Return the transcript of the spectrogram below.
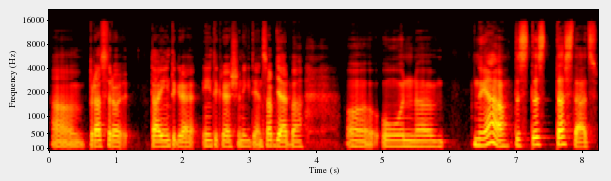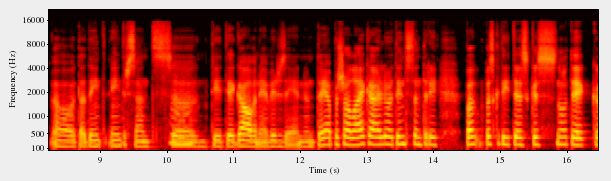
Uh, par atstaro, tā integrē, integrēšana ikdienas apģērbā. Uh, un, uh, nu jā, tas, tas, tas tāds uh, int interesants, mm. tie, tie galvenie virzieni. Un tajā pašā laikā ir ļoti interesanti arī pa, paskatīties, kas notiek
